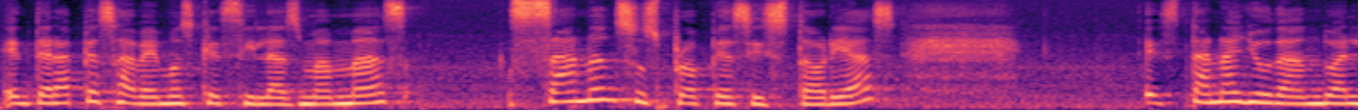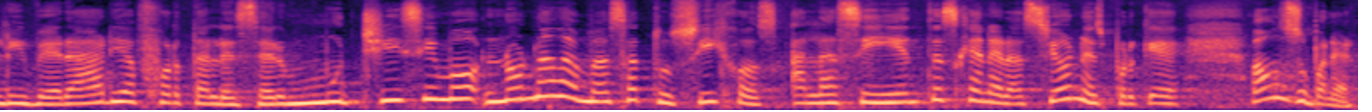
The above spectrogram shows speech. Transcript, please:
En terapia sabemos que si las mamás sanan sus propias historias, están ayudando a liberar y a fortalecer muchísimo, no nada más a tus hijos, a las siguientes generaciones, porque vamos a suponer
